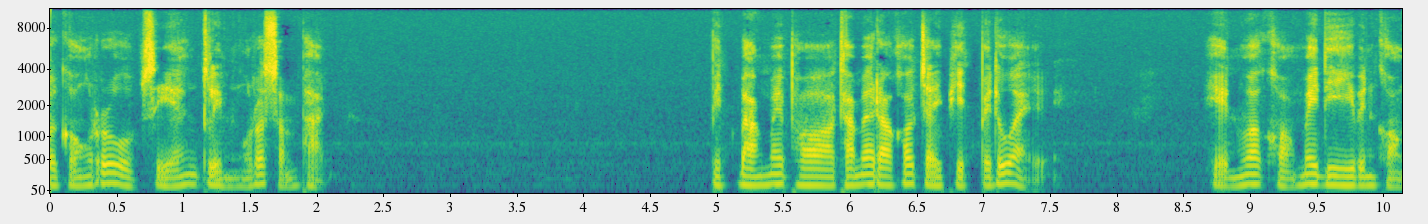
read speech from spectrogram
ษของรูปเสียงกลิ่นรสสัมผัส ปิดบังไม่พอทำให้เราเข้าใจผิดไปด้วย เห็นว่าของไม่ดีเป็นของ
